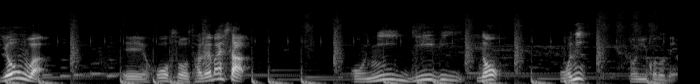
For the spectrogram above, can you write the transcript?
4話、えー放送されました。おにぎりの鬼ということで。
